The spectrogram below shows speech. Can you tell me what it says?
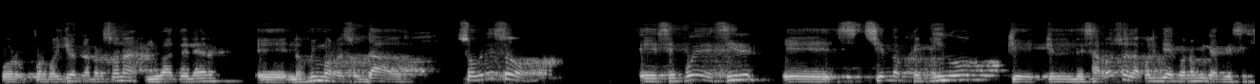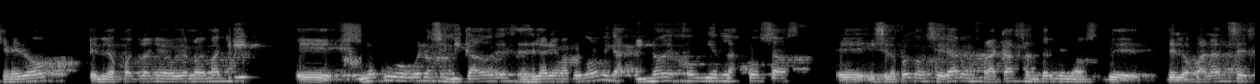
por, cualquier otra persona y va a tener eh, los mismos resultados. Sobre eso, eh, se puede decir eh, siendo objetivo que, el desarrollo de la política económica que se generó en los cuatro años de gobierno de Macri eh, no tuvo buenos indicadores desde el área macroeconómica y no dejó bien las cosas eh, y se lo puede considerar un fracaso en términos de, los balances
